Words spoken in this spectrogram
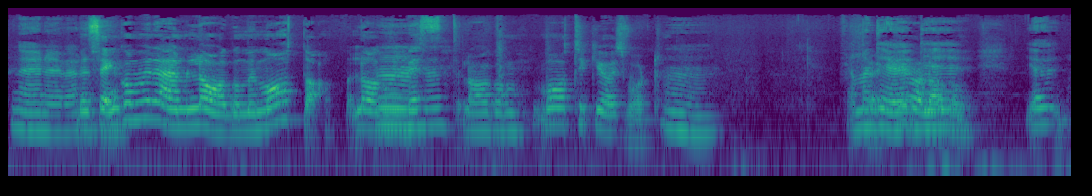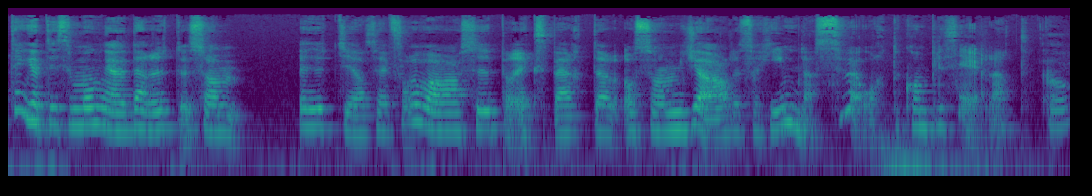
Nej, nej, verkligen. Men sen kommer det här med lagom med mat då. Lagom är Mhm. bäst. Lagom mat tycker jag är svårt. Mm. Ja, men det, det, jag tänker att det är så många där ute som utgör sig för att vara superexperter och som gör det så himla svårt och komplicerat. Ja.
